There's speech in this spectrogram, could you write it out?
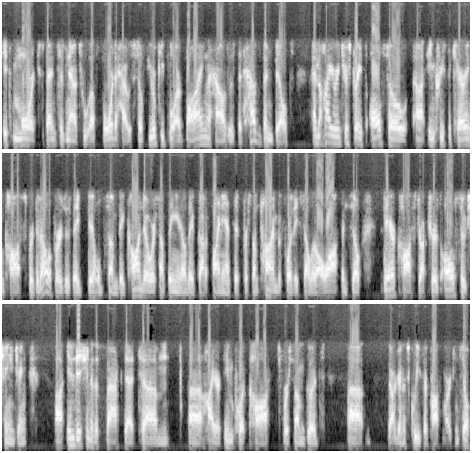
it's more expensive now to afford a house. So fewer people are buying the houses that have been built. And the higher interest rates also uh, increase the carrying costs for developers as they build some big condo or something. You know, they've got to finance it for some time before they sell it all off. And so their cost structure is also changing. Uh, in addition to the fact that um, uh, higher input costs for some goods uh, are going to squeeze their profit margin. So,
